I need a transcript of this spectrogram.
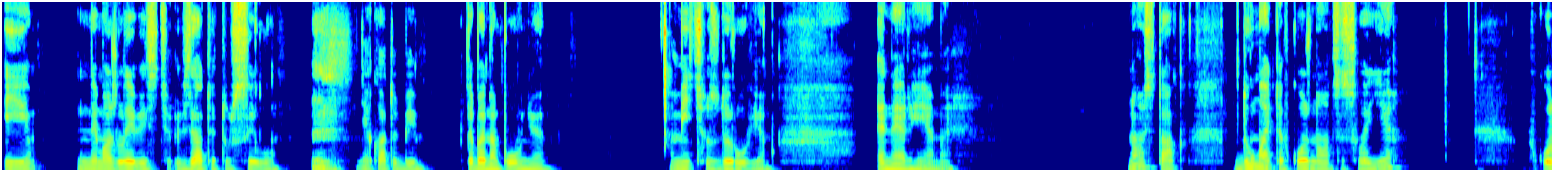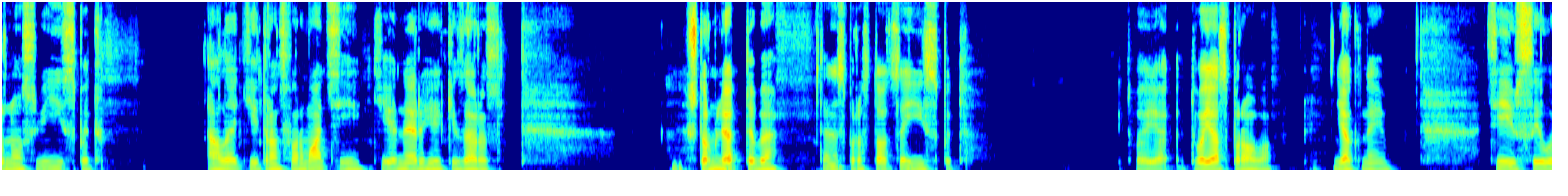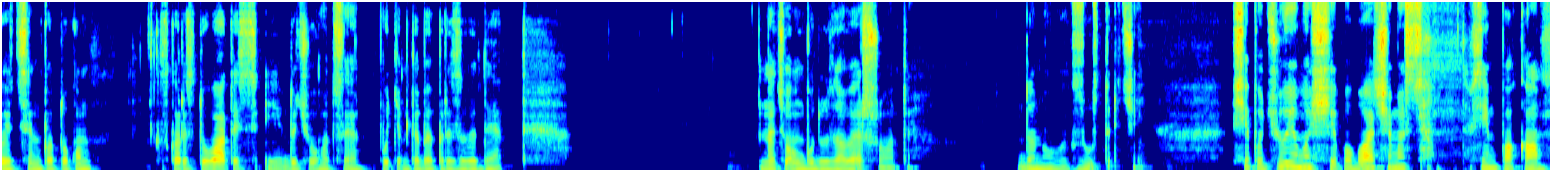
І неможливість взяти ту силу, яка тобі тебе наповнює міцю, здоров'ям, енергіями. Ну, ось так. Думайте, в кожного це своє, в кожного свій іспит. Але ті трансформації, ті енергії, які зараз штормлять тебе, це неспроста, це іспит. Твоя, твоя справа, як нею, цією силою, цим потоком скористуватись і до чого це потім тебе призведе. На цьому буду завершувати. До нових зустрічей. Ще почуємо, ще побачимось. Всім пока.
